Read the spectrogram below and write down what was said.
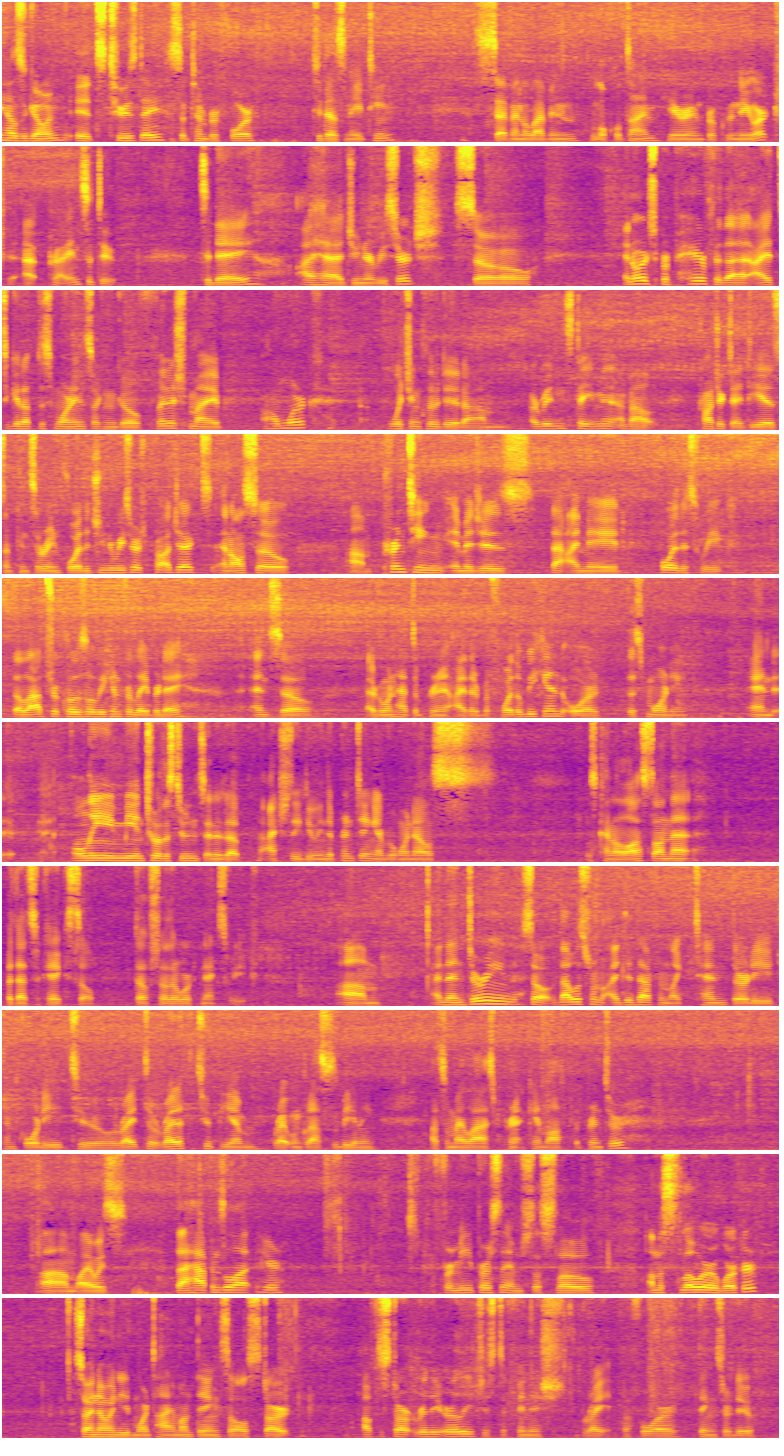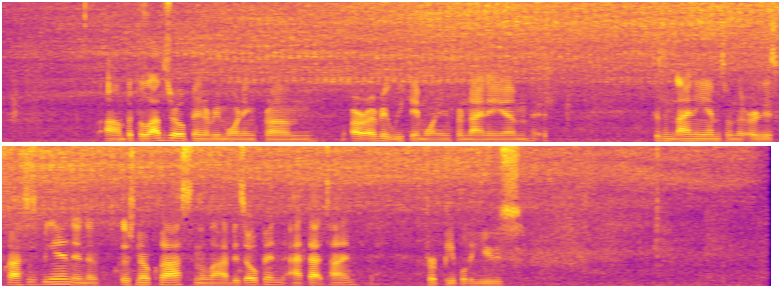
Hey, how's it going? It's Tuesday, September 4th, 2018, 7 11 local time here in Brooklyn, New York at Pratt Institute. Today I had junior research, so in order to prepare for that, I had to get up this morning so I can go finish my homework, which included um, a written statement about project ideas I'm considering for the junior research project, and also um, printing images that I made for this week. The labs were closed all weekend for Labor Day, and so everyone had to print it either before the weekend or this morning. And only me and two other students ended up actually doing the printing. Everyone else was kind of lost on that, but that's okay because they'll, they'll show their work next week. Um, and then during so that was from I did that from like 10:30, 10:40 to right to right at the 2 p.m. right when class was beginning that's when my last print came off the printer. Um, I always, that happens a lot here. For me personally, I'm just a slow, I'm a slower worker. So I know I need more time on things. So I'll start, I'll have to start really early just to finish right before things are due. Um, but the labs are open every morning from, or every weekday morning from 9 a.m. If, because at 9 a.m. is when the earliest classes begin, and if there's no class and the lab is open at that time for people to use.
